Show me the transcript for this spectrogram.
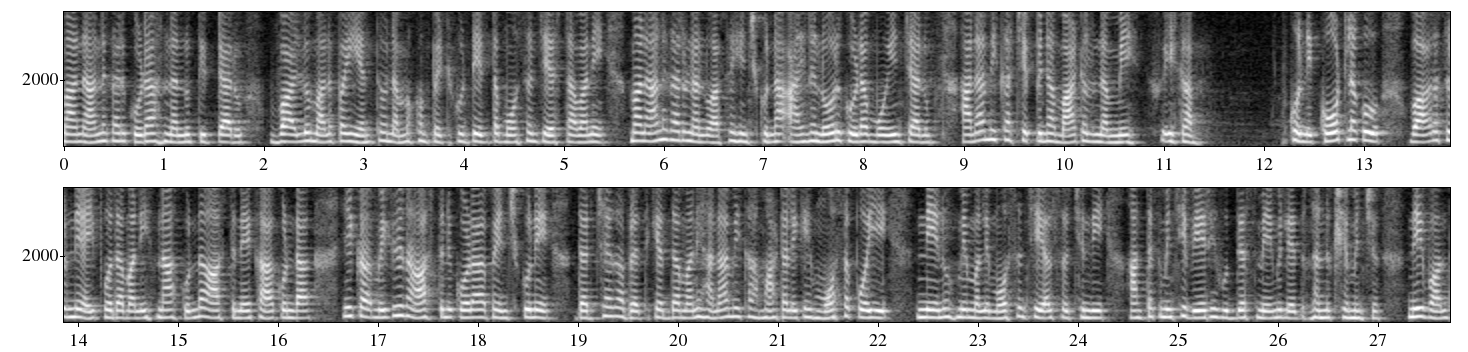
మా నాన్నగారు కూడా నన్ను తిట్టారు. వాళ్ళు మనపై ఎంతో నమ్మకం పెట్టుకుంటే ఇంత మోసం చేస్తావని మా నాన్నగారు నన్ను అసహించుకున్న ఆయన నోరు కూడా మోయించాను. అనామిక చెప్పిన మాటలు నమ్మి ఇక కొన్ని కోట్లకు వారసుడిని అయిపోదామని నాకున్న ఆస్తినే కాకుండా ఇక మిగిలిన ఆస్తిని కూడా పెంచుకుని దర్జాగా బ్రతికేద్దామని అనామిక మాటలకి మోసపోయి నేను మిమ్మల్ని మోసం చేయాల్సి వచ్చింది. అంతకుమించి వేరే ఉద్దేశం ఏమీ లేదు. నన్ను క్షమించు. నీ వంద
